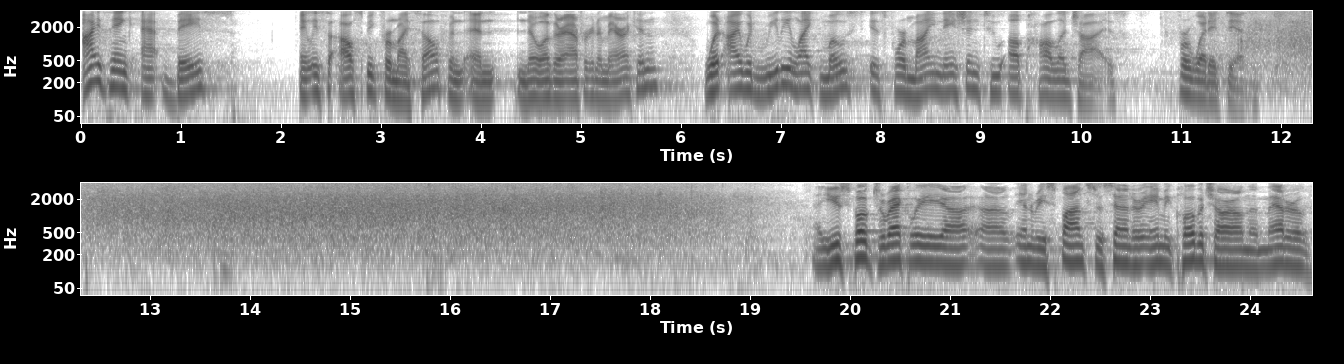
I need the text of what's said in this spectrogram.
I think at base, at least I'll speak for myself and, and no other African American, what I would really like most is for my nation to apologize for what it did. You spoke directly uh, uh, in response to Senator Amy Klobuchar on the matter of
